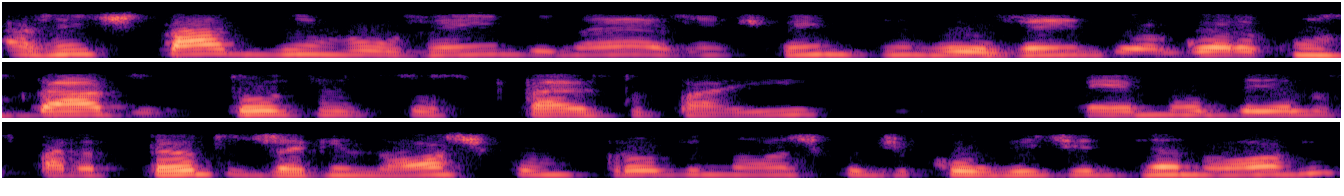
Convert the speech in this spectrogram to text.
a gente está desenvolvendo, né, a gente vem desenvolvendo agora com os dados de todos os hospitais do país, é, modelos para tanto diagnóstico como prognóstico de Covid-19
